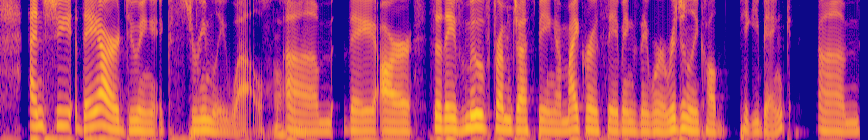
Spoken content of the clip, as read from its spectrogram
and she they are doing extremely well. Awesome. Um, they are so they've moved from just being a micro savings. They were originally called Piggy Bank, um,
